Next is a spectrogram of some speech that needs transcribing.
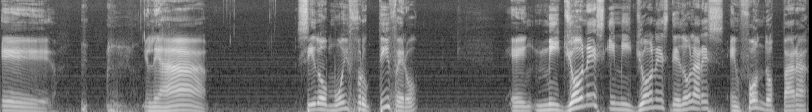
eh, le ha sido muy fructífero en millones y millones de dólares en fondos para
